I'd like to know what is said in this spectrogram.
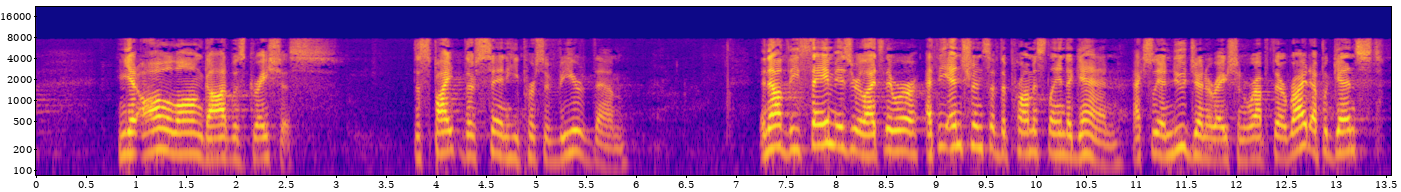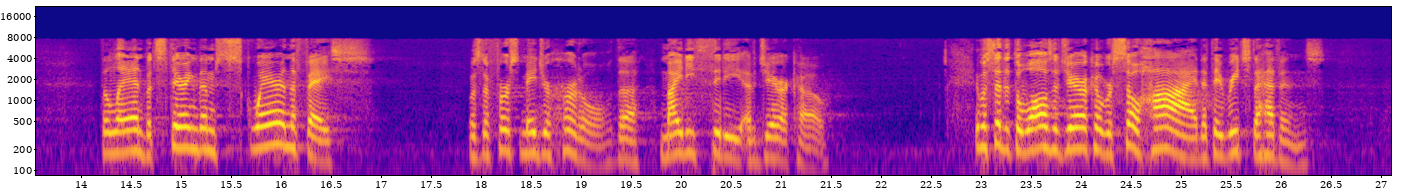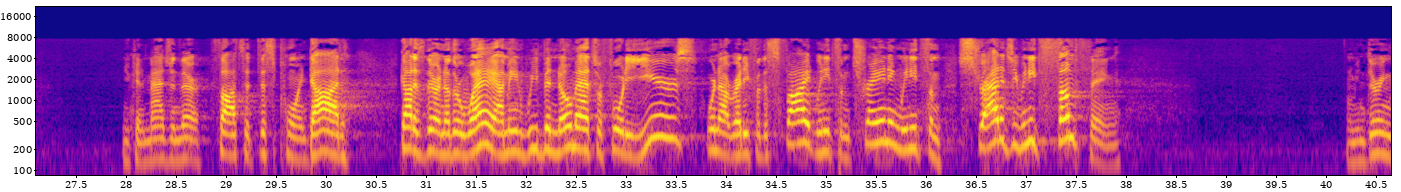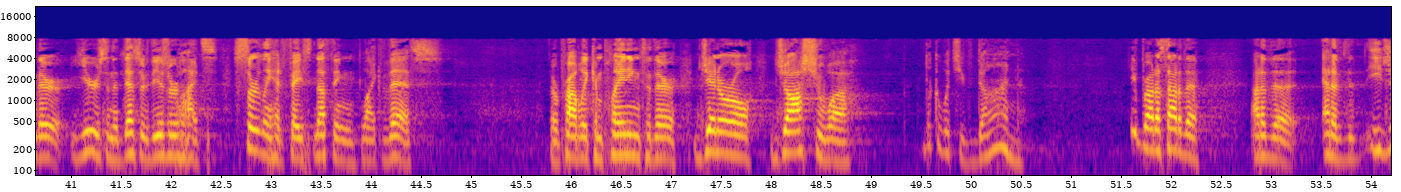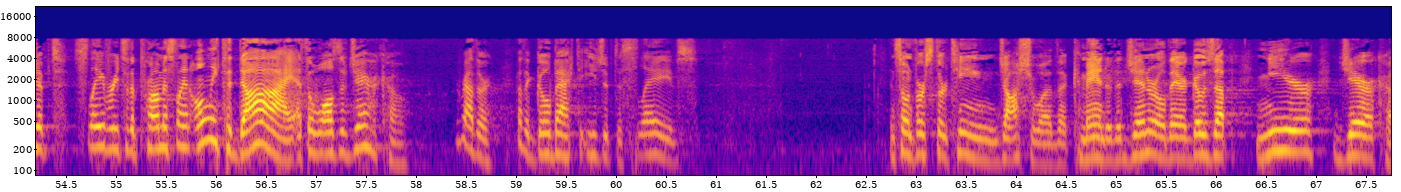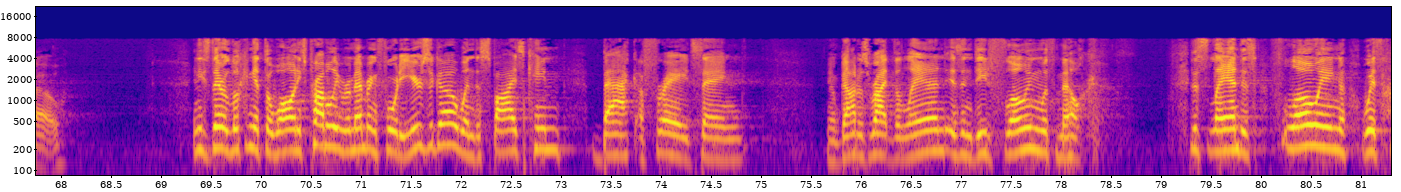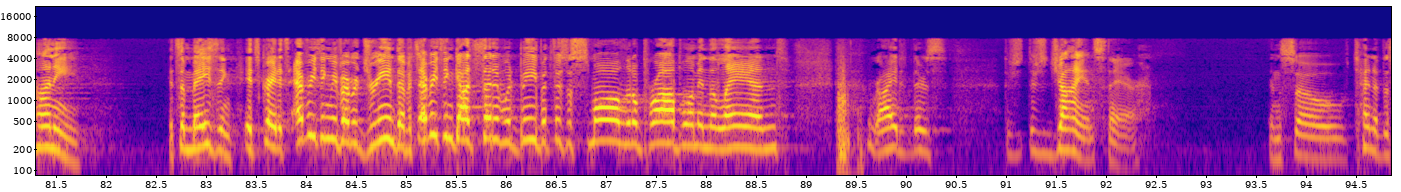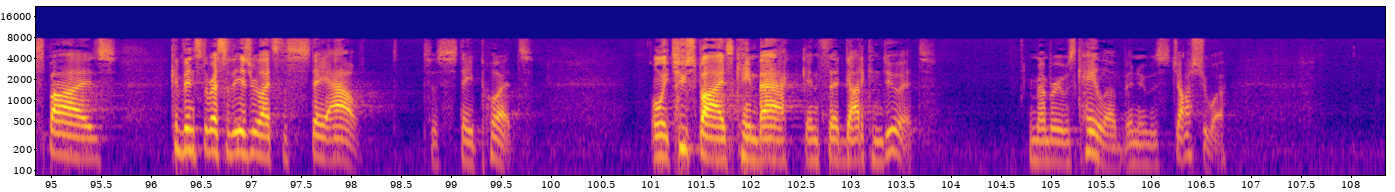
And yet, all along, God was gracious. Despite their sin, He persevered them. And now, these same Israelites, they were at the entrance of the promised land again. Actually, a new generation were up there, right up against the land, but staring them square in the face was the first major hurdle, the mighty city of Jericho. It was said that the walls of Jericho were so high that they reached the heavens. You can imagine their thoughts at this point. God, God, is there another way? I mean, we've been nomads for 40 years. We're not ready for this fight. We need some training. We need some strategy. We need something. I mean, during their years in the desert, the Israelites certainly had faced nothing like this. They were probably complaining to their general Joshua, Look at what you've done. You brought us out of the, out of the out of the Egypt, slavery to the promised land, only to die at the walls of Jericho. We'd rather, rather go back to Egypt as slaves. And so in verse 13, Joshua, the commander, the general there, goes up near Jericho. And he's there looking at the wall, and he's probably remembering 40 years ago when the spies came back afraid, saying, You know, God was right. The land is indeed flowing with milk. This land is flowing with honey. It's amazing. It's great. It's everything we've ever dreamed of. It's everything God said it would be, but there's a small little problem in the land, right? There's, there's, there's giants there. And so 10 of the spies convinced the rest of the Israelites to stay out, to stay put. Only two spies came back and said, God can do it. Remember, it was Caleb and it was Joshua.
